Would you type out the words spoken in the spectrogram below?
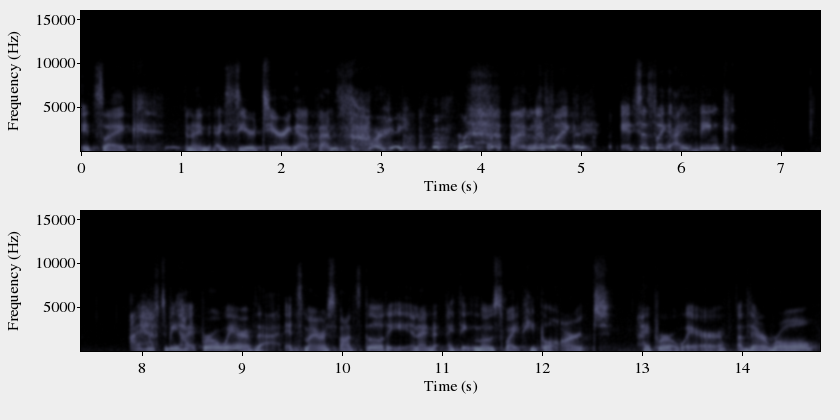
it's like, and I, I see you're tearing up. I'm sorry. I'm just like, it's just like, I think I have to be hyper aware of that. It's my responsibility. And I, I think most white people aren't hyper aware of their role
